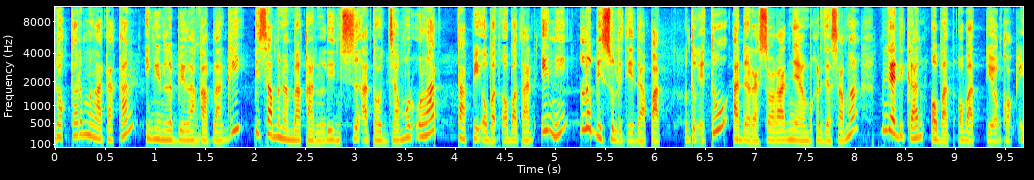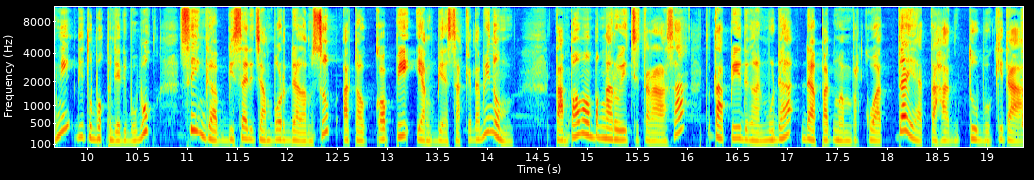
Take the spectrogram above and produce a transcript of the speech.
Dokter mengatakan ingin lebih lengkap lagi bisa menambahkan linse atau jamur ulat, tapi obat-obatan ini lebih sulit didapat. Untuk itu, ada restoran yang bekerja sama menjadikan obat-obat Tiongkok ini ditumbuk menjadi bubuk sehingga bisa dicampur dalam sup atau kopi yang biasa kita minum. Tanpa mempengaruhi cita rasa, tetapi dengan mudah dapat memperkuat daya tahan tubuh kita.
